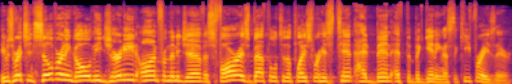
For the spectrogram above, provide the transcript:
He was rich in silver and in gold, and he journeyed on from the Negev as far as Bethel to the place where his tent had been at the beginning. That's the key phrase there.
